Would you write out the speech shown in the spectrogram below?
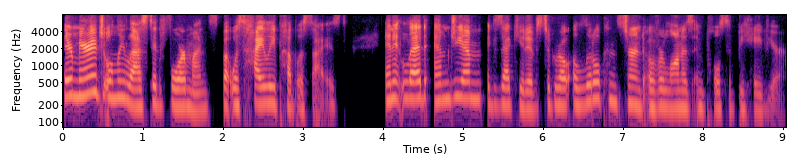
Their marriage only lasted four months, but was highly publicized and it led MGM executives to grow a little concerned over Lana's impulsive behavior.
